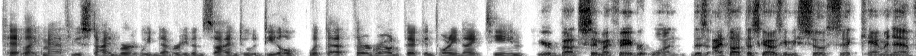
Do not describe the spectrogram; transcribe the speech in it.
pick like Matthew Stienburg, we'd never even signed to a deal with that third round pick in 2019. You're about to say my favorite one. This I thought this guy was gonna be so sick, Kamenev.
